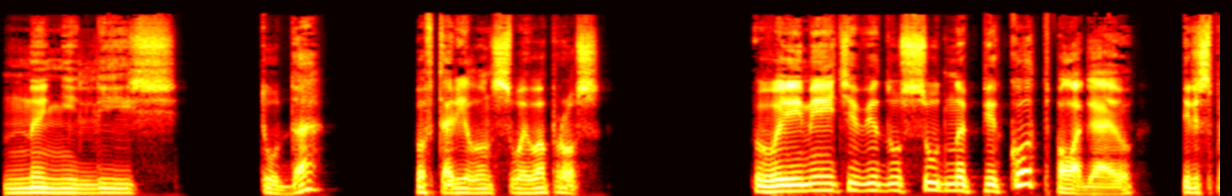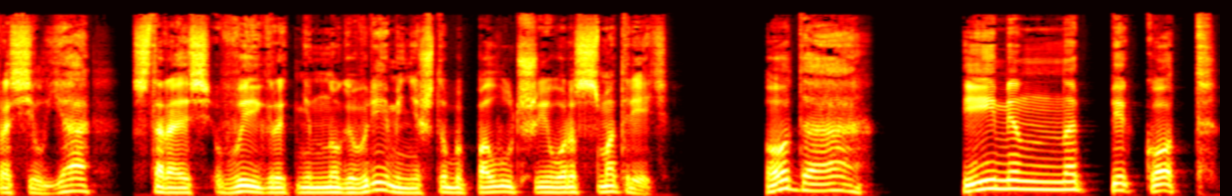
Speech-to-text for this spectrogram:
нанялись туда?» — повторил он свой вопрос. «Вы имеете в виду судно «Пикот», полагаю?» — переспросил я, стараясь выиграть немного времени, чтобы получше его рассмотреть. «О да, именно «Пикот».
